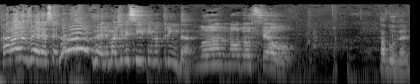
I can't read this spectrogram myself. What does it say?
Caralho, velho. Essa... Caralho, velho. Imagina esse item no Trinda. Mano do céu. Acabou, velho.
